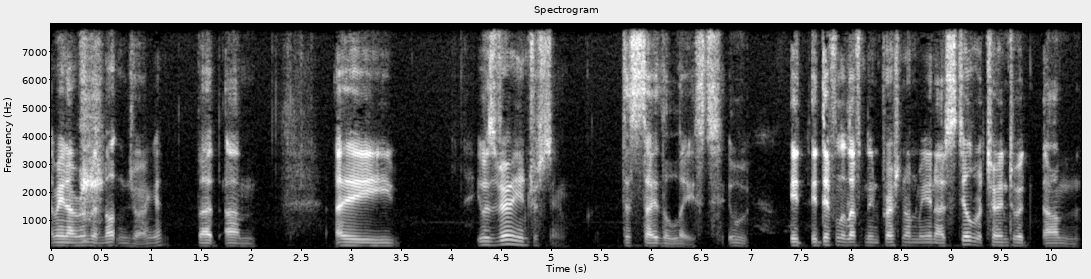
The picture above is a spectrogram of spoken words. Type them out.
I mean, I remember not enjoying it, but um, I it was very interesting, to say the least. It, it it definitely left an impression on me, and I still return to it um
